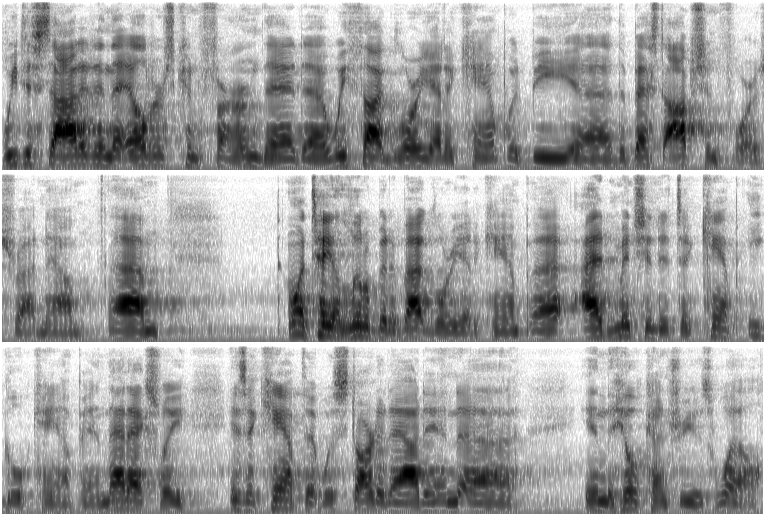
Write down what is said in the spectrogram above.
we decided, and the elders confirmed, that uh, we thought Glorieta Camp would be uh, the best option for us right now. Um, I want to tell you a little bit about Glorieta Camp. Uh, I had mentioned it's a Camp Eagle camp, and that actually is a camp that was started out in, uh, in the hill country as well.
